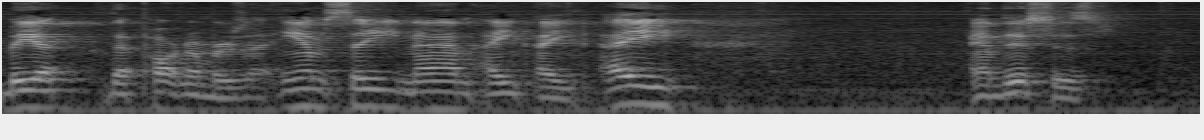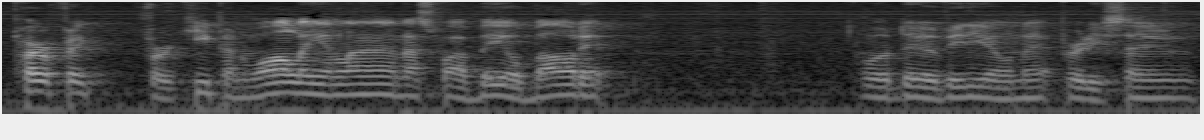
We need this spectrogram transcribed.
bit, that part number is a MC988A. And this is perfect for keeping Wally in line. That's why Bill bought it. We'll do a video on that pretty soon.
